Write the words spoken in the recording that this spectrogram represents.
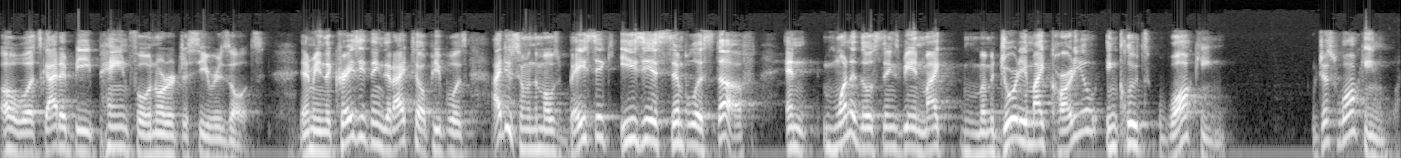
oh well, it's got to be painful in order to see results. I mean, the crazy thing that I tell people is I do some of the most basic, easiest, simplest stuff, and one of those things being my majority of my cardio includes walking, just walking. Wow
